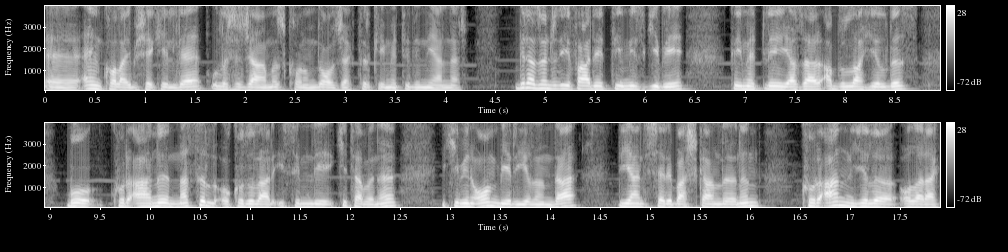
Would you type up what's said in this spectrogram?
e, en kolay bir şekilde ulaşacağımız konumda olacaktır kıymetli dinleyenler. Biraz önce de ifade ettiğimiz gibi kıymetli yazar Abdullah Yıldız bu Kur'an'ı Nasıl Okudular isimli kitabını 2011 yılında Diyanet İşleri Başkanlığı'nın Kur'an yılı olarak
